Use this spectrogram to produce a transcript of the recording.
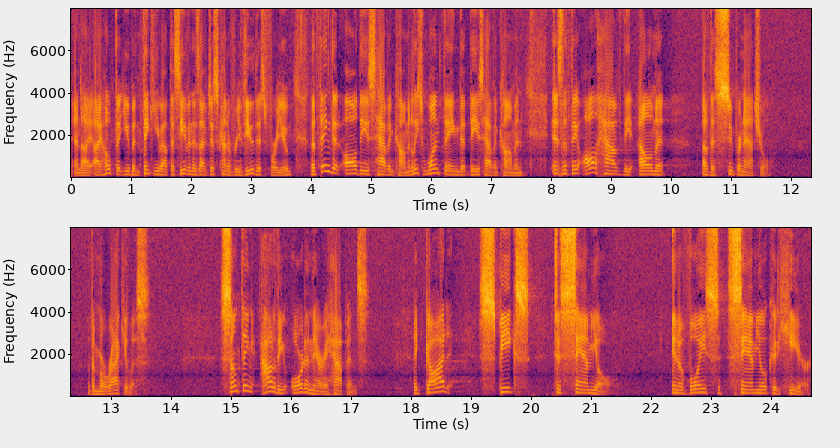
And I, I, hope that you've been thinking about this even as I've just kind of reviewed this for you. The thing that all these have in common, at least one thing that these have in common, is that they all have the element of the supernatural, the miraculous something out of the ordinary happens. Like God speaks to Samuel in a voice Samuel could hear.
